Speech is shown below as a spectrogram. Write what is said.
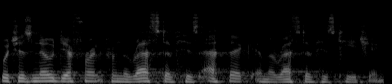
which is no different from the rest of his ethic and the rest of his teaching.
